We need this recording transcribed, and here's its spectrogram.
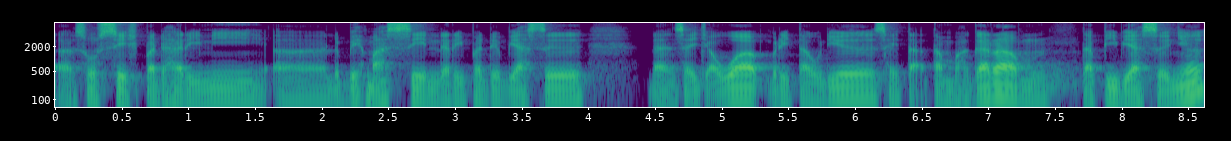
uh, sausage pada hari ini uh, lebih masin daripada biasa. Dan saya jawab beritahu dia saya tak tambah garam. Tapi biasanya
